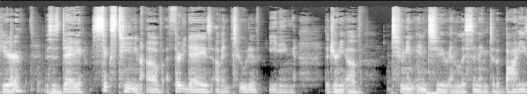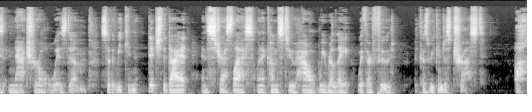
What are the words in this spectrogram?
here. This is day 16 of 30 days of intuitive eating, the journey of tuning into and listening to the body's natural wisdom so that we can ditch the diet and stress less when it comes to how we relate with our food because we can just trust. Oh,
